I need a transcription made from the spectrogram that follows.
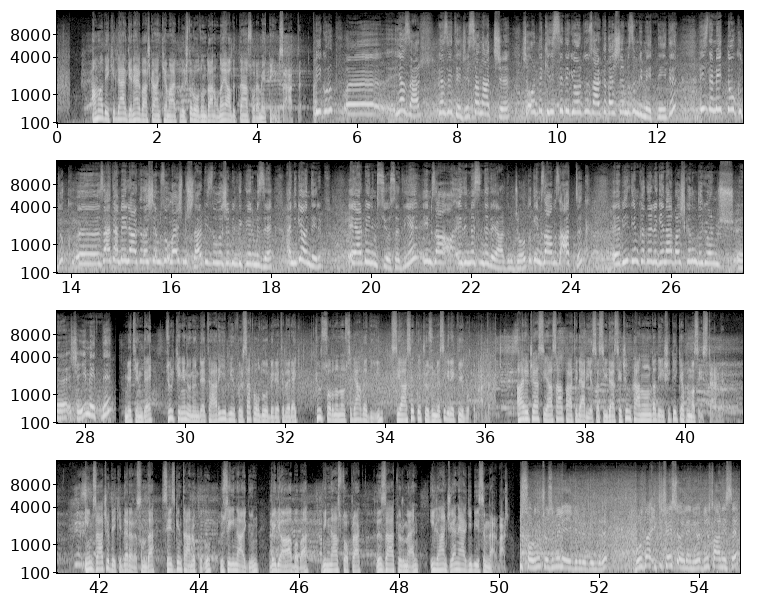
Ama vekiller Genel Başkan Kemal Kılıçdaroğlu'ndan onay aldıktan sonra metne imza attı. Bir grup e, yazar, gazeteci, sanatçı, işte oradaki listede gördüğünüz arkadaşlarımızın bir metniydi. Biz de metni okuduk. E, zaten belli arkadaşlarımıza ulaşmışlar. Biz de ulaşabildiklerimize hani gönderip eğer benimsiyorsa diye imza edilmesinde de yardımcı olduk. İmzamızı attık. E, bildiğim kadarıyla genel başkanım da görmüş e, şeyi metni. Metinde Türkiye'nin önünde tarihi bir fırsat olduğu belirtilerek Kürt sorununun silahla değil siyasetle çözülmesi gerektiği vurgulandı. Ayrıca siyasal partiler yasasıyla seçim kanununda değişiklik yapılması istendi. İmzacı vekiller arasında Sezgin Tanrıkulu, Hüseyin Aygün, Veli Ağababa, Binnaz Toprak, Rıza Türmen, İlhan Cihaner gibi isimler var. Sorunun çözümüyle ilgili bir bildiri. Burada iki şey söyleniyor. Bir tanesi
